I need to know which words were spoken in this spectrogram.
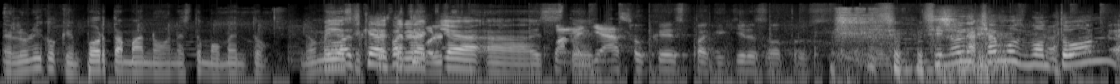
El único que importa, mano, en este momento. No me No, digas es que que tener aparte- aquí a, a, este, Payaso que es, ¿para qué quieres otros? Si no le echamos montón, no.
